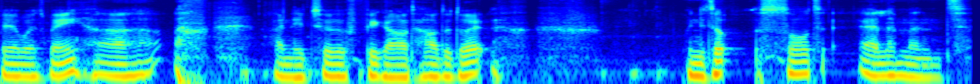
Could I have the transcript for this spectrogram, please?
bear with me. Uh, I need to figure out how to do it. We need to sort element.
